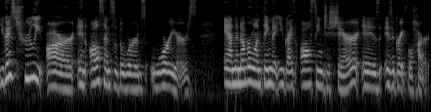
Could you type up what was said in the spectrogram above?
you guys truly are, in all sense of the words, warriors. And the number one thing that you guys all seem to share is is a grateful heart.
